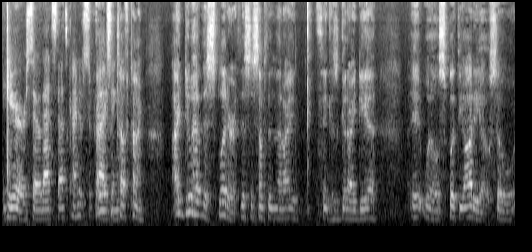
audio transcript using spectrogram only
here, so that's that's kind of That's a tough time. I do have this splitter. This is something that I think is a good idea. It will split the audio, so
